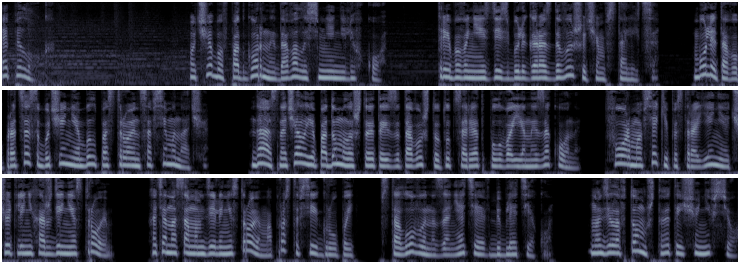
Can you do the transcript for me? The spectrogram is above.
Эпилог. Учеба в Подгорной давалась мне нелегко. Требования здесь были гораздо выше, чем в столице. Более того, процесс обучения был построен совсем иначе. Да, сначала я подумала, что это из-за того, что тут царят полувоенные законы. Форма, всякие построения, чуть ли не хождение строем. Хотя на самом деле не строем, а просто всей группой, в столовую, на занятия, в библиотеку. Но дело в том, что это еще не все.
